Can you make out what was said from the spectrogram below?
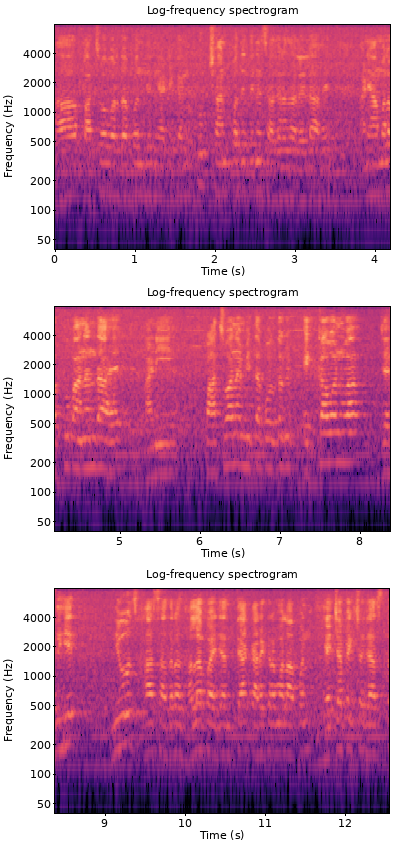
हा पाचवा वर्धापन दिन या ठिकाणी खूप छान पद्धतीने साजरा झालेला आहे आणि आम्हाला खूप आनंद आहे आणि पाचवा नाही मी तर बोलतो की एक्कावन्नवा जनहित न्यूज हा साजरा झाला पाहिजे आणि त्या कार्यक्रमाला आपण ह्याच्यापेक्षा जास्त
